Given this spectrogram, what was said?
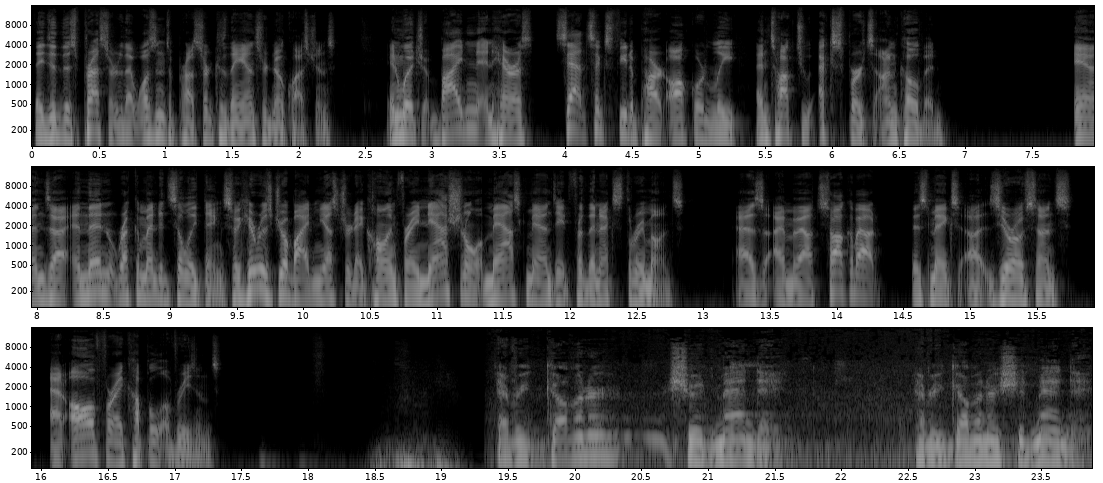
they did this presser that wasn't a presser because they answered no questions, in which Biden and Harris sat six feet apart awkwardly and talked to experts on COVID. And, uh, and then recommended silly things. So here was Joe Biden yesterday calling for a national mask mandate for the next three months. As I'm about to talk about, this makes uh, zero sense at all for a couple of reasons. Every governor should mandate, every governor should mandate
